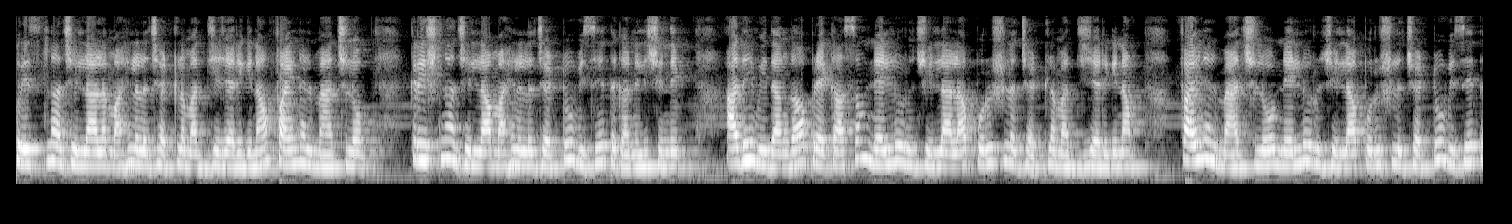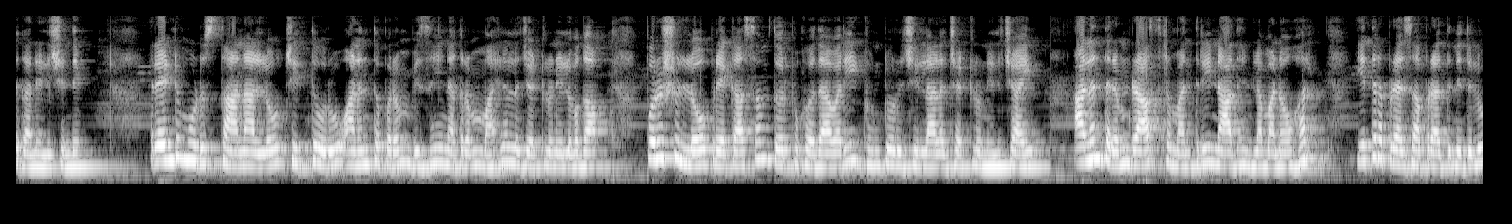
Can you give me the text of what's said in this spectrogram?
కృష్ణా జిల్లాల మహిళల జట్ల మధ్య జరిగిన ఫైనల్ మ్యాచ్లో కృష్ణా జిల్లా మహిళల జట్టు విజేతగా నిలిచింది. అదేవిధంగా ప్రకాశం నెల్లూరు జిల్లాల పురుషుల జట్ల మధ్య జరిగిన ఫైనల్ మ్యాచ్లో నెల్లూరు జిల్లా పురుషుల జట్టు విజేతగా నిలిచింది. రెండు మూడు స్థానాల్లో చిత్తూరు అనంతపురం విజయనగరం మహిళల జట్లు నిలువగా. పురుషుల్లో ప్రకాశం తూర్పుగోదావరి గుంటూరు జిల్లాల జట్లు నిలిచాయి. అనంతరం రాష్ట్ర మంత్రి నాదెండ్ల మనోహర్ ఇతర ప్రజాప్రతినిధులు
